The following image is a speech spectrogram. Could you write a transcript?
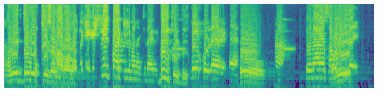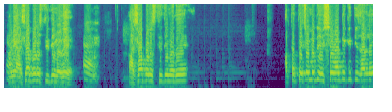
आणि एकदम ओकेचा नारा लागला. म्हणजे हिस्ट्रीच पार केली म्हणायची डायरेक्ट बिलकुल बिलकुल. बिलकुल डायरेक्ट हो. हो तो नारा आणि अशा परिस्थितीमध्ये हा, अशा परिस्थितीमध्ये आता त्याच्यामध्ये हिस्सेवाटे किती झाले?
